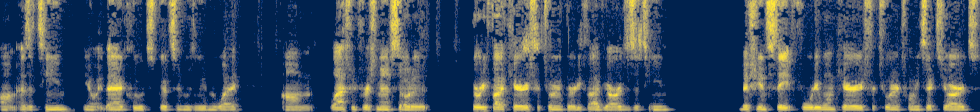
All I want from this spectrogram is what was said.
um, as a team, you know that includes Goodson, who's leading the way. Um, last week versus Minnesota, 35 carries for 235 yards as a team. Michigan State, 41 carries for 226 yards.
